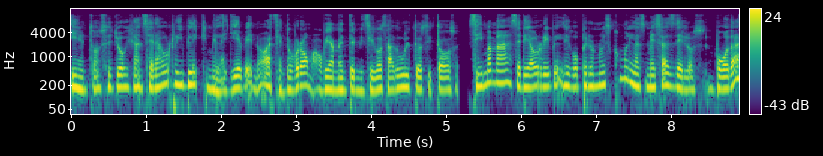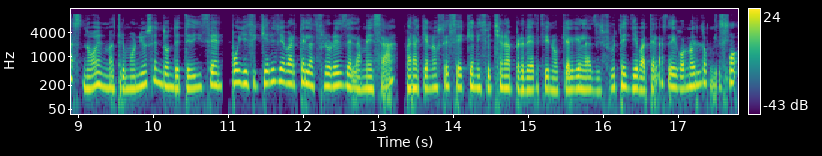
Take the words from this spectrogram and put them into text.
Y entonces yo, oigan, será horrible que me la lleve, ¿no? Haciendo broma, obviamente, mis hijos adultos y todos. Sí, mamá, sería horrible. Le digo, pero no es como en las mesas de los bodas, ¿no? En matrimonios en donde te dicen, oye, si quieres llevarte las flores de la mesa para que no se sequen y se echen a perder, sino que alguien las disfrute, llévatelas. Le digo, no es lo mismo.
